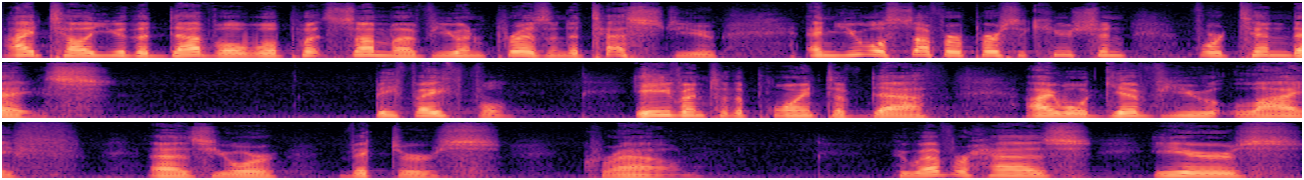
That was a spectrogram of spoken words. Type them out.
I tell you, the devil will put some of you in prison to test you, and you will suffer persecution for ten days. Be faithful, even to the point of death. I will give you life as your victor's crown. Whoever has ears,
